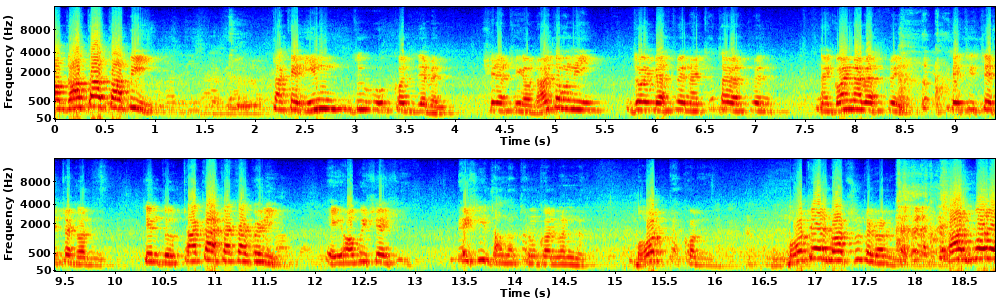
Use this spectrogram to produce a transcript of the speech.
অদাতা তাপি তাকে ঋণ করে দেবেন। সেটা ঠিক হবে হয়তো উনি জমি বেচবে, না খেতা বেচবেন না গয়না বেচবে, বেশি চেষ্টা করবে। কিন্তু টাকা টাকা করি এই অফিসে এসে বেশি দালাতন করবেন না। ভোটটা করবেন। ভোটের বাক্সটা করবেন। তারপরে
